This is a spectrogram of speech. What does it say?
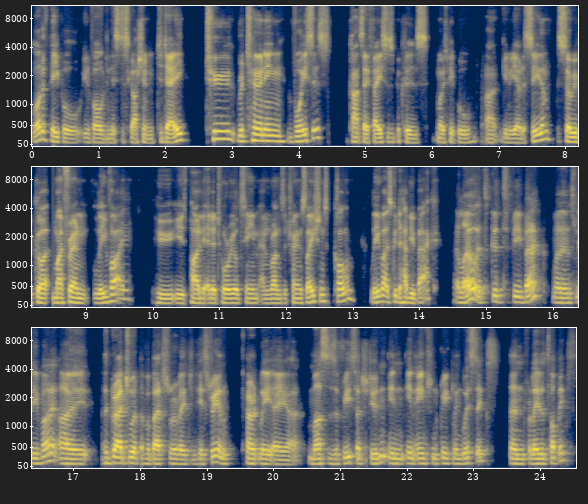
a lot of people involved in this discussion today two returning voices. Can't say faces because most people aren't going to be able to see them. So we've got my friend Levi, who is part of the editorial team and runs the translations column. Levi, it's good to have you back. Hello, it's good to be back. My name is Levi. I the graduate of a Bachelor of Ancient History and currently a uh, Masters of Research student in, in ancient Greek linguistics and related topics.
